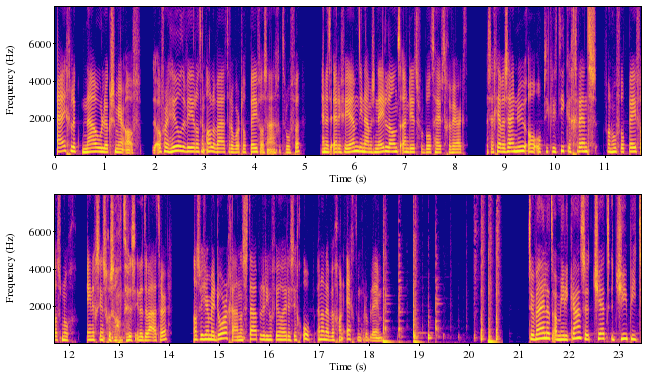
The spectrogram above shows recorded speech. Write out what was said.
eigenlijk nauwelijks meer af. Over heel de wereld in alle wateren wordt al PFAS aangetroffen. En het RIVM, die namens Nederland aan dit verbod heeft gewerkt, zegt ja, we zijn nu al op die kritieke grens van hoeveel PFAS nog enigszins gezond is in het water. Als we hiermee doorgaan, dan stapelen die hoeveelheden zich op en dan hebben we gewoon echt een probleem. Terwijl het Amerikaanse ChatGPT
